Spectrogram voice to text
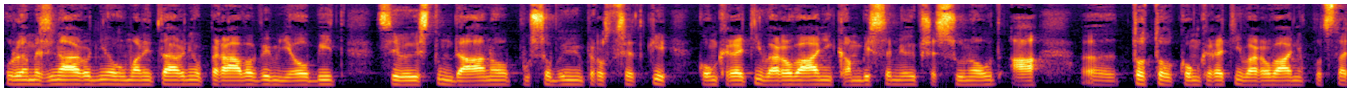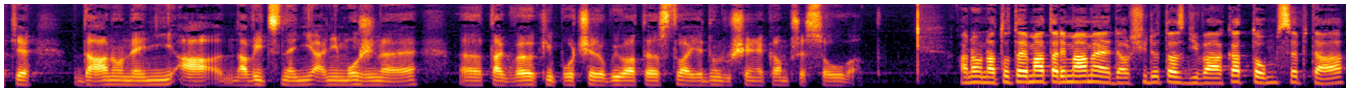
Podle mezinárodního humanitárního práva by mělo být civilistům dáno působnými prostředky konkrétní varování, kam by se měli přesunout a e, toto konkrétní varování v podstatě dáno není a navíc není ani možné e, tak velký počet obyvatelstva jednoduše někam přesouvat. Ano, na to téma tady máme další dotaz diváka. Tom se ptá,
